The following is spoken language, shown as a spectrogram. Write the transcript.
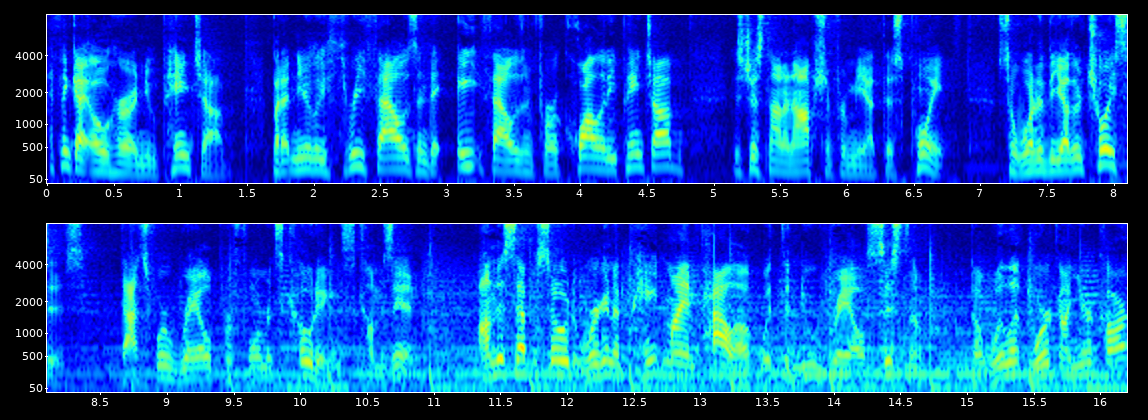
I think I owe her a new paint job. But at nearly 3,000 to 8,000 for a quality paint job, is just not an option for me at this point. So what are the other choices? That's where Raail Performance Coatings comes in. On this episode, we're gonna paint my Impala with the new Raail system. But will it work on your car?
